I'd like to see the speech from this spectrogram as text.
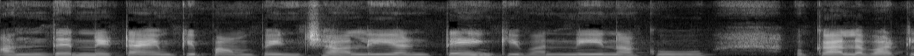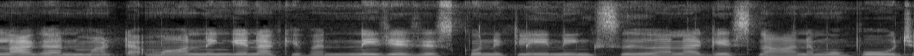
అందరినీ టైంకి పంపించాలి అంటే ఇంక ఇవన్నీ నాకు ఒక అలవాటు లాగా అనమాట మార్నింగే నాకు ఇవన్నీ చేసేసుకొని క్లీనింగ్స్ అలాగే స్నానము పూజ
